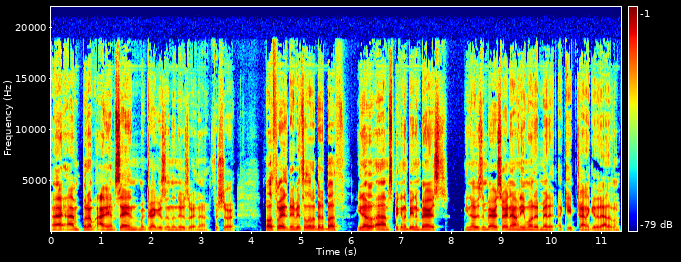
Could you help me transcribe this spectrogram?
I, I'm, but I'm, I am saying McGregor's in the news right now for sure. Both ways. Maybe it's a little bit of both. You know, um, speaking of being embarrassed, you know who's embarrassed right now, and he won't admit it. I keep trying to get it out of him.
